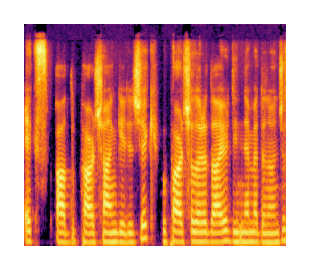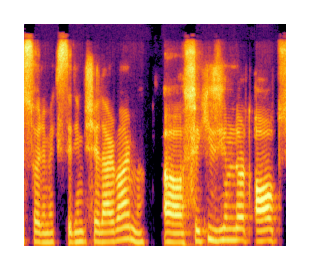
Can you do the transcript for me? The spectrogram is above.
X adlı parçan gelecek. Bu parçalara dair dinlemeden önce söylemek istediğim bir şeyler var mı? 8-24 out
